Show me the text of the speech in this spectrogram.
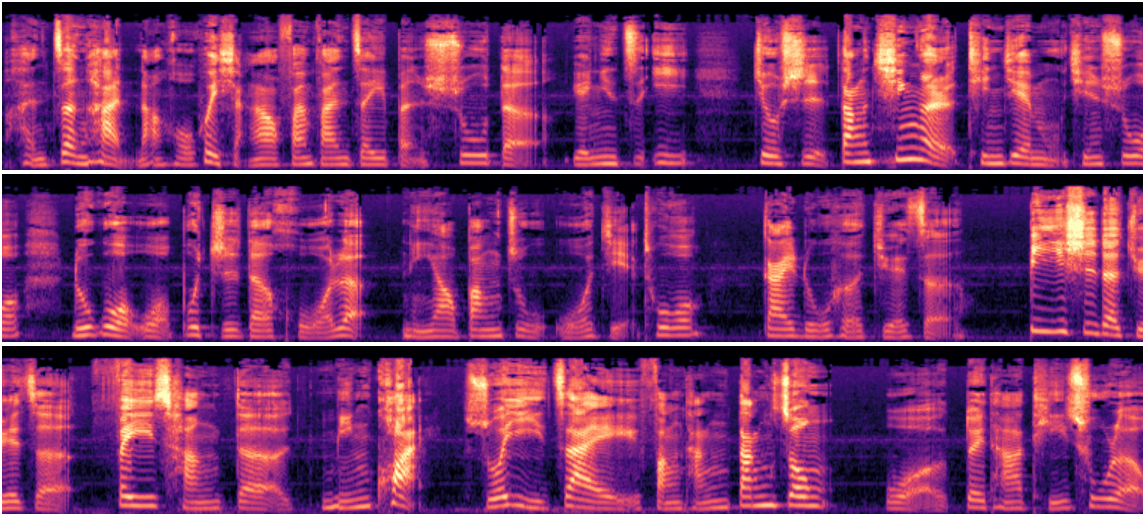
很震撼，然后会想要翻翻这一本书的原因之一。就是当亲耳听见母亲说：“如果我不值得活了，你要帮助我解脱，该如何抉择？”毕医师的抉择非常的明快，所以在访谈当中，我对他提出了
